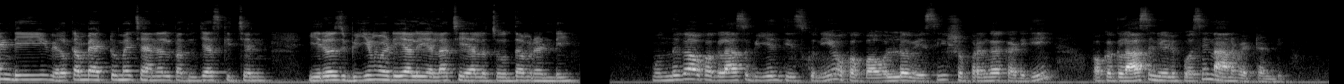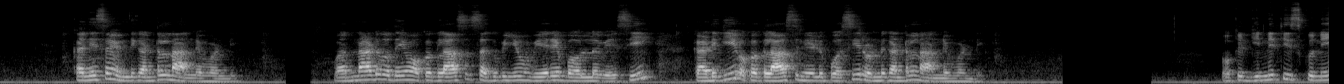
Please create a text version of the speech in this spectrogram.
అండి. Welcome back to my channel Padmaja's kitchen. ఈరోజు బియ్యం వడియాలు ఎలా చేయాలో చూద్దాం రండి. ముందుగా ఒక గ్లాసు బియ్యం తీసుకుని ఒక బౌల్లో వేసి శుభ్రంగా కడిగి ఒక గ్లాసు నీళ్ళు పోసి నానబెట్టండి. కనీసం ఎనిమిది గంటలు నాననివ్వండి. మర్నాడు ఉదయం ఒక గ్లాసు సగ్గుబియ్యం వేరే బౌల్లో వేసి కడిగి ఒక గ్లాసు నీళ్ళు పోసి రెండు గంటలు నాననివ్వండి. ఒక గిన్నె తీసుకుని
